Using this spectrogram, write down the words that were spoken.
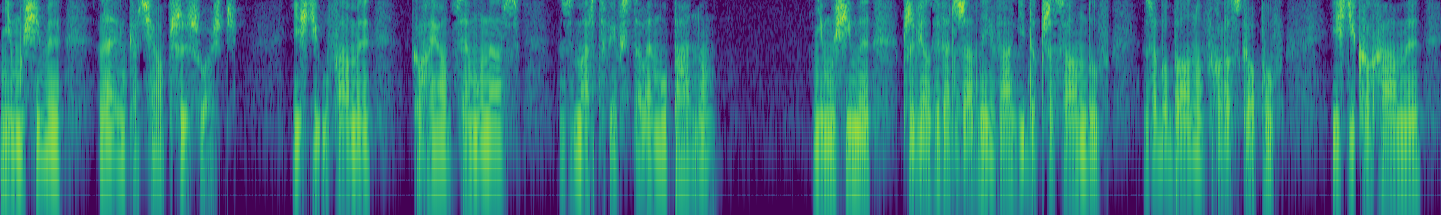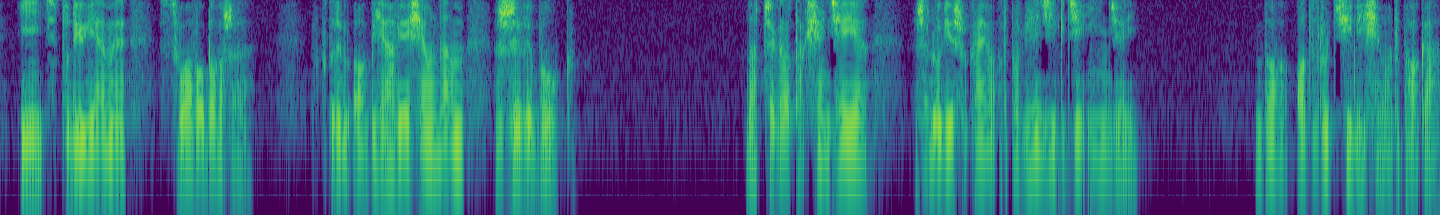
Nie musimy lękać się o przyszłość, jeśli ufamy kochającemu nas zmartwychwstałemu Panu. Nie musimy przywiązywać żadnej wagi do przesądów, zabobonów, horoskopów, jeśli kochamy i studiujemy Słowo Boże, w którym objawia się nam żywy Bóg. Dlaczego tak się dzieje, że ludzie szukają odpowiedzi gdzie indziej? Bo odwrócili się od Boga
